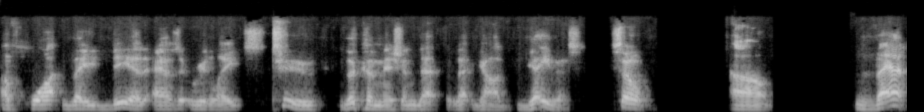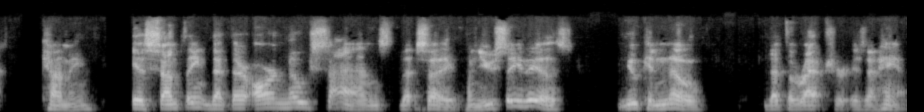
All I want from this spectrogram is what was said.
of what they did as it relates to the commission that, that God gave us. So uh, that coming is something that there are no signs that say, when you see this, you can know that the rapture is at hand.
